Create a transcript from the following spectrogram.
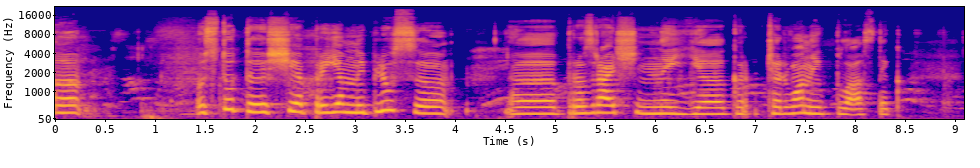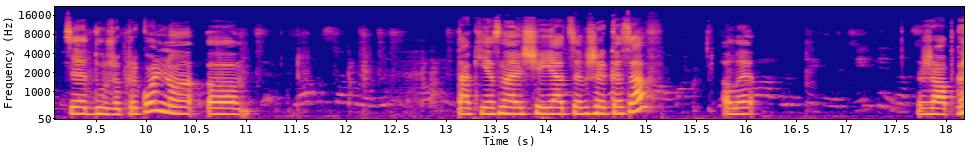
Е, ось тут е, ще приємний плюс е, е, прозрачний червоний пластик. Це дуже прикольно. Е, так, я знаю, що я це вже казав, але жабка.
